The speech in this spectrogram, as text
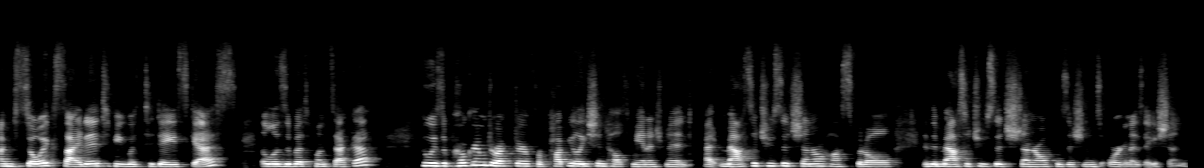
I'm so excited to be with today's guest, Elizabeth Fonseca, who is the Program Director for Population Health Management at Massachusetts General Hospital and the Massachusetts General Physicians Organization,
